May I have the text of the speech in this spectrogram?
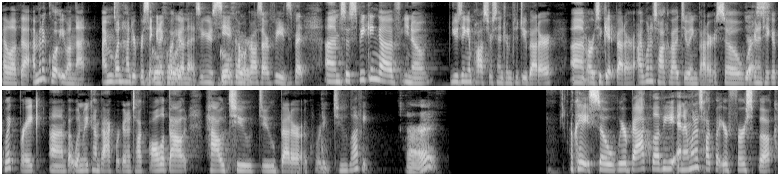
I love that. I'm going to quote you on that. I'm 100% going to quote it. you on that. So you're going to see Go it come it. across our feeds. But um, so speaking of, you know, using imposter syndrome to do better um, or to get better, I want to talk about doing better. So we're yes. going to take a quick break. Um, but when we come back, we're going to talk all about how to do better according to Luvvie. All right. Okay, so we're back, Luvvie, and I want to talk about your first book.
